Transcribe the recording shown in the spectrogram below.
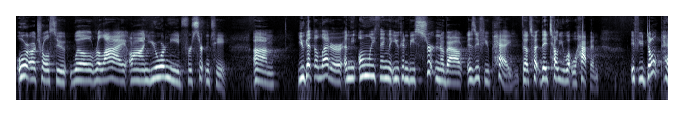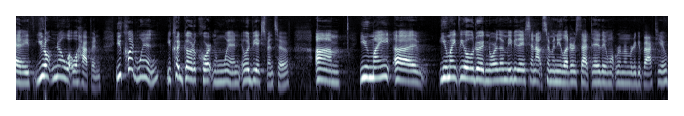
or a troll suit will rely on your need for certainty. Um, you get the letter, and the only thing that you can be certain about is if you pay. they tell you what will happen. If you don't pay, you don't know what will happen. You could win. You could go to court and win. It would be expensive. Um, you might uh, you might be able to ignore them. Maybe they sent out so many letters that day they won't remember to get back to you.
